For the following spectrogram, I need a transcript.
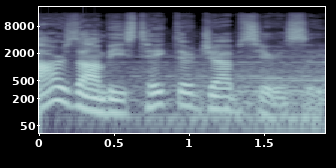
Our zombies take their job seriously.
